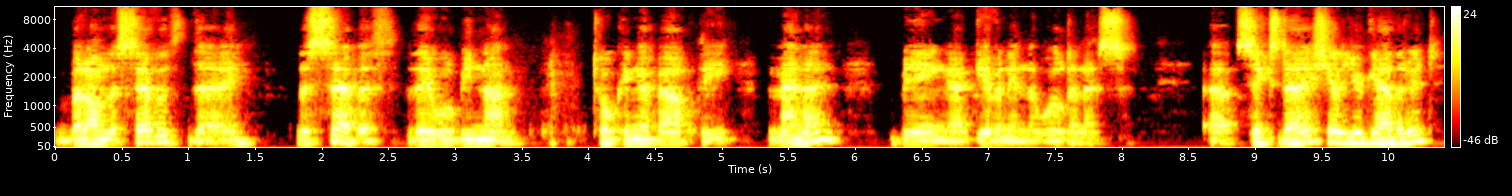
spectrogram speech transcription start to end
but on the seventh day the Sabbath there will be none. Talking about the manna being uh, given in the wilderness. Uh, six days shall you gather it,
